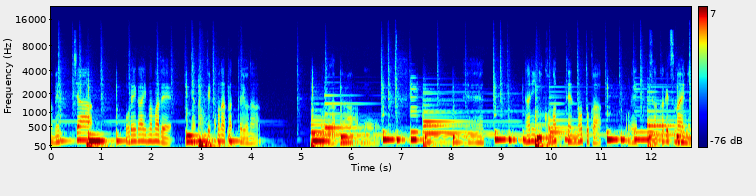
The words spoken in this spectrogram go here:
うん。めっちゃ俺が今までやってこなかったようなことだから、もう、えー何に困ってんの？とか、俺3ヶ月前に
